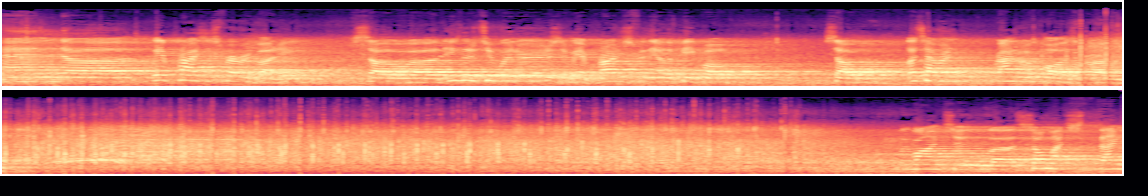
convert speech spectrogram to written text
And uh, we have prizes for everybody. So uh, these are the two winners, and we have prizes for the other people. So let's have a round of applause for our winners. We want to uh, so much thank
